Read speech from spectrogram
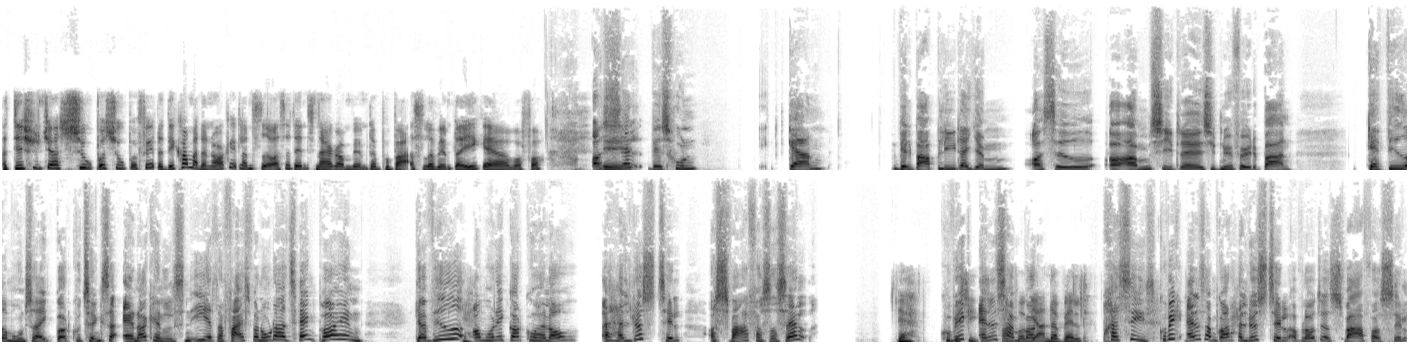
Og det synes jeg er super, super fedt. Og det kommer der nok et eller andet sted også af den snak om, hvem der er på barsel, og hvem der ikke er, og hvorfor. Og Øh. selv hvis hun gerne vil bare blive derhjemme og sidde og amme sit, øh, sit nyfødte barn, kan vide, om hun så ikke godt kunne tænke sig anerkendelsen i, at der faktisk var nogen, der havde tænkt på hende. Jeg vide, ja. Om hun ikke godt kunne have lov at have lyst til at svare for sig selv. Ja, Kunne vi Præcis, ikke alle sammen godt... vi andre valgte. Præcis. Kunne vi ikke alle sammen godt have lyst til at få lov til at svare for os selv?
